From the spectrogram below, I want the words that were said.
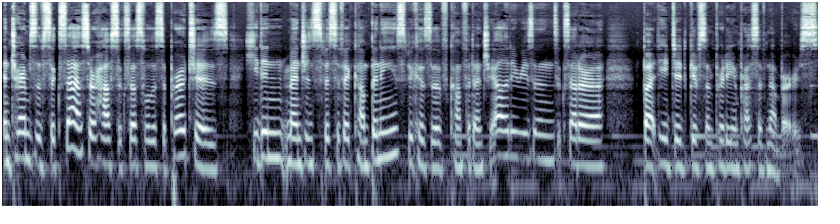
in terms of success or how successful this approach is, he didn't mention specific companies because of confidentiality reasons, etc but he did give some pretty impressive numbers.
